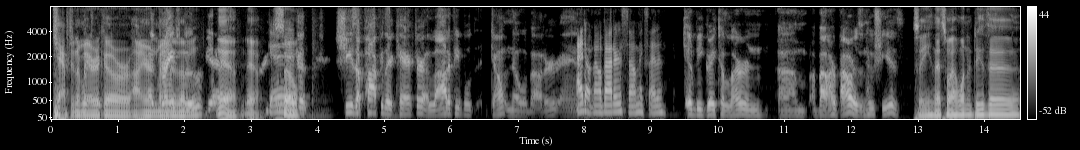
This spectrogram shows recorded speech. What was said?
Captain America or Iron Man or something. move, yeah. yeah, yeah. So she's a popular character. A lot of people don't know about her, and I don't know about her, so I'm excited. It'd be great to learn um, about her powers and who she is. see, that's why I want to do the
